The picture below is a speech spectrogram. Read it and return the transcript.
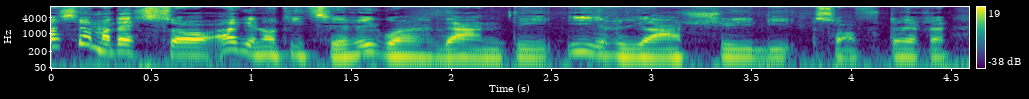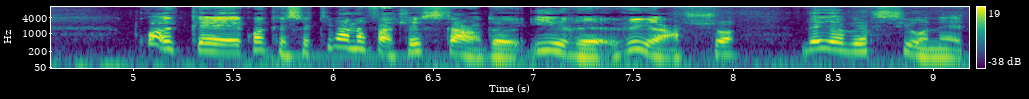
Passiamo adesso alle notizie riguardanti i rilasci di software. Qualche, qualche settimana fa c'è stato il rilascio della versione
